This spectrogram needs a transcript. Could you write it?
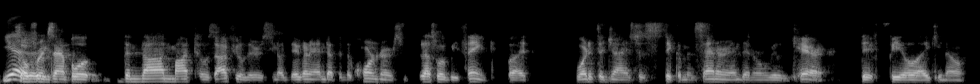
Yeah. So, for example, the non-Matos outfielders, you know, they're going to end up in the corners. That's what we think. But what if the Giants just stick them in center and they don't really care? They feel like, you know,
